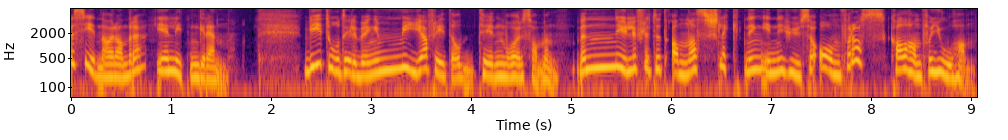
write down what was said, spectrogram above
ved siden av hverandre i en liten grend. Vi to tilbringer mye av fritiden vår sammen, men nylig flyttet Annas slektning inn i huset ovenfor oss, kall han for Johan.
